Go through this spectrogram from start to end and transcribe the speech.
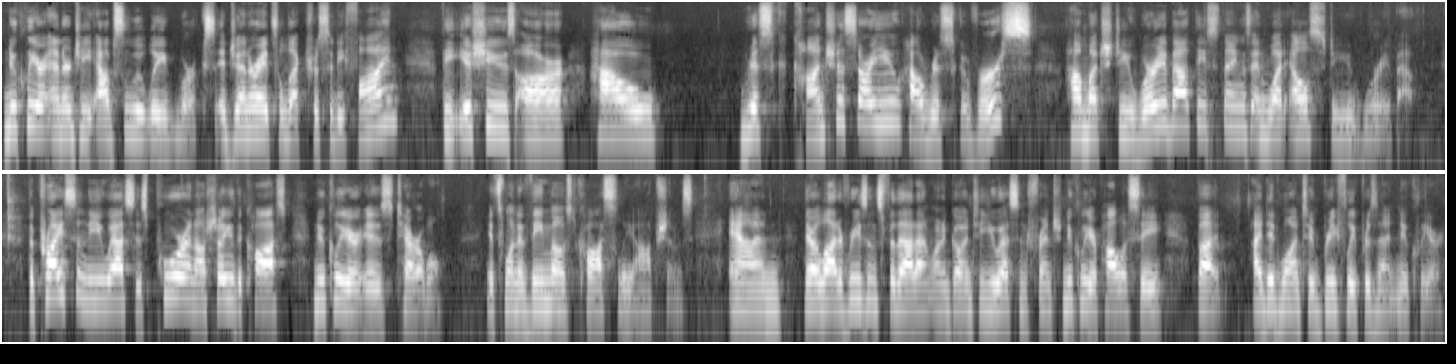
nuclear energy absolutely works. It generates electricity fine. The issues are how risk conscious are you? How risk averse? How much do you worry about these things? And what else do you worry about? The price in the US is poor, and I'll show you the cost. Nuclear is terrible. It's one of the most costly options. And there are a lot of reasons for that. I don't want to go into US and French nuclear policy, but I did want to briefly present nuclear.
